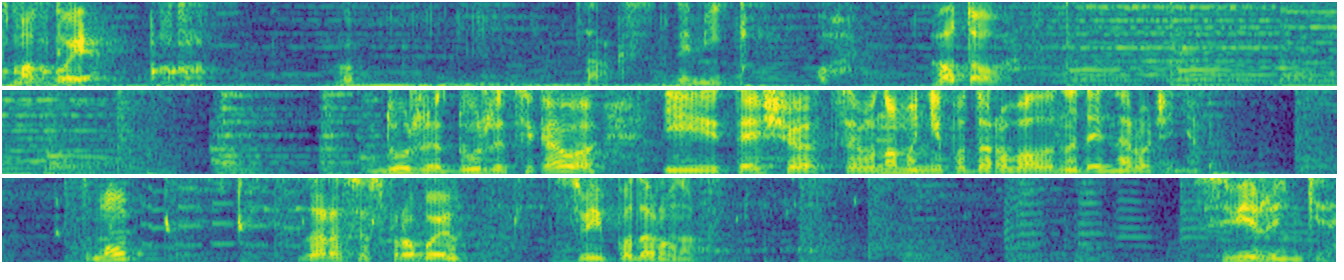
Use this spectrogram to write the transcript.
смакує. Так, де мій. О, готово. Дуже-дуже цікаво, і те, що це воно мені подарувало на день народження. Тому зараз я спробую свій подарунок. Свіженьке.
